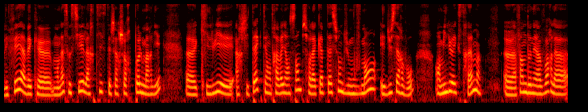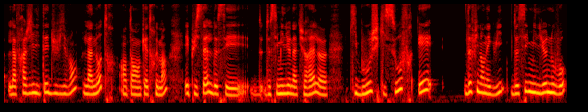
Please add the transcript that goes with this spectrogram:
les, fais avec euh, mon associé, l'artiste et chercheur Paul Marlier, euh, qui lui est architecte, et on travaille ensemble sur la captation du mouvement et du cerveau en milieu extrême, afin de donner à voir la, fragilité du vivant, la nôtre en tant qu'être humain, et puis celle de ces, de, de ces milieux naturels qui bougent, qui souffrent, et de fil en aiguille, de ces milieux nouveaux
